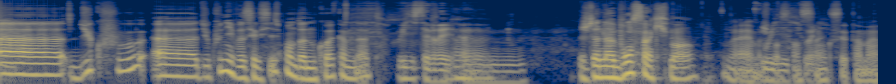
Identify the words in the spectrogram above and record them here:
Euh, du coup, euh, du coup, niveau sexisme, on donne quoi comme note? Oui, c'est vrai. Euh, Je donne un bon 5, moi. Ouais, moi je Oui, pense un ouais. 5, c'est pas mal.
